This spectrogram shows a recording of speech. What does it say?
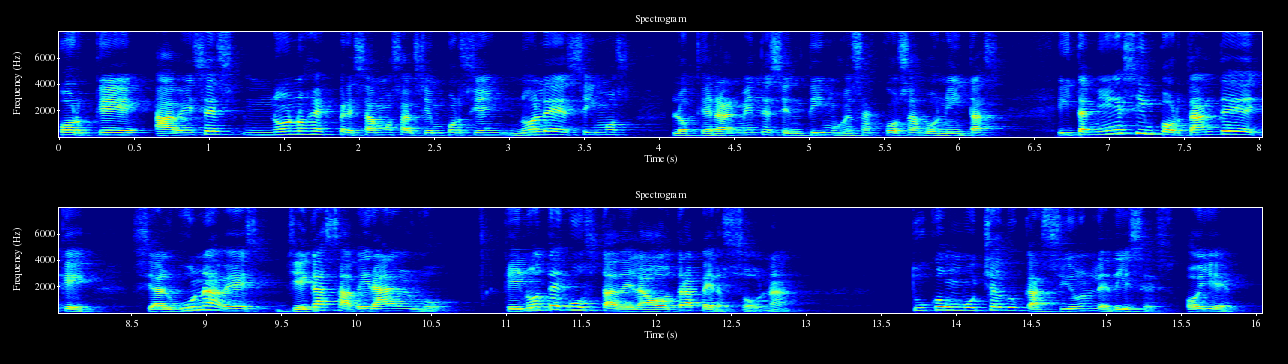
porque a veces no nos expresamos al 100%, no le decimos lo que realmente sentimos, esas cosas bonitas. Y también es importante que si alguna vez llegas a ver algo que no te gusta de la otra persona, tú con mucha educación le dices, oye,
